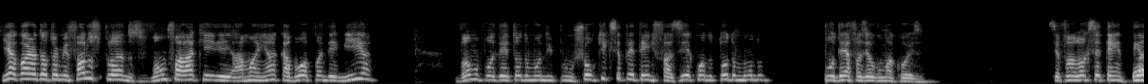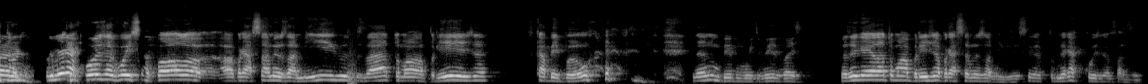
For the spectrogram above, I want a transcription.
e agora, doutor, me fala os planos. Vamos falar que amanhã acabou a pandemia, vamos poder todo mundo ir para um show. O que, que você pretende fazer quando todo mundo puder fazer alguma coisa? Você falou que você tem. tem a Primeira coisa, eu vou em São Paulo abraçar meus amigos lá, tomar uma breja, ficar bebão. eu não bebo muito mesmo, mas mas eu ia lá tomar uma breja e abraçar meus amigos. Isso é a primeira coisa que eu ia fazer.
